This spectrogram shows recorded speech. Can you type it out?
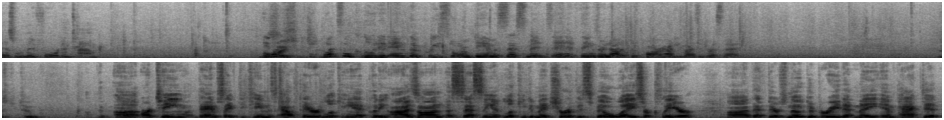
as we move forward in time. More What- questions? What's included in the pre-storm dam assessments, and if things are not up to par, how do you guys address that? Mr. Toombs? Uh, Our team, dam safety team is out there looking at, putting eyes on, assessing it, looking to make sure the spillways are clear, uh, that there's no debris that may impact it.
